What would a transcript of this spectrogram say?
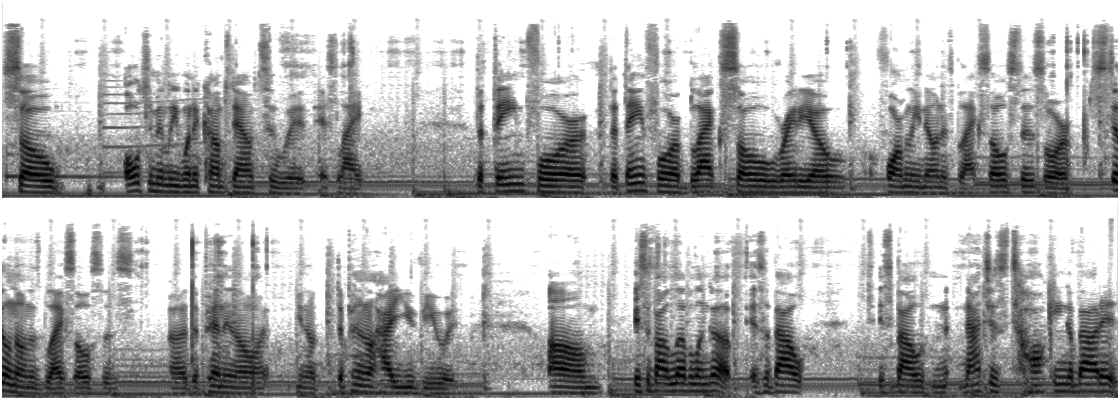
So ultimately, when it comes down to it, it's like the theme for the theme for Black Soul Radio formerly known as Black Solstice, or still known as Black Solstice, uh, depending on you know depending on how you view it. Um, it's about leveling up. It's about it's about n- not just talking about it,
